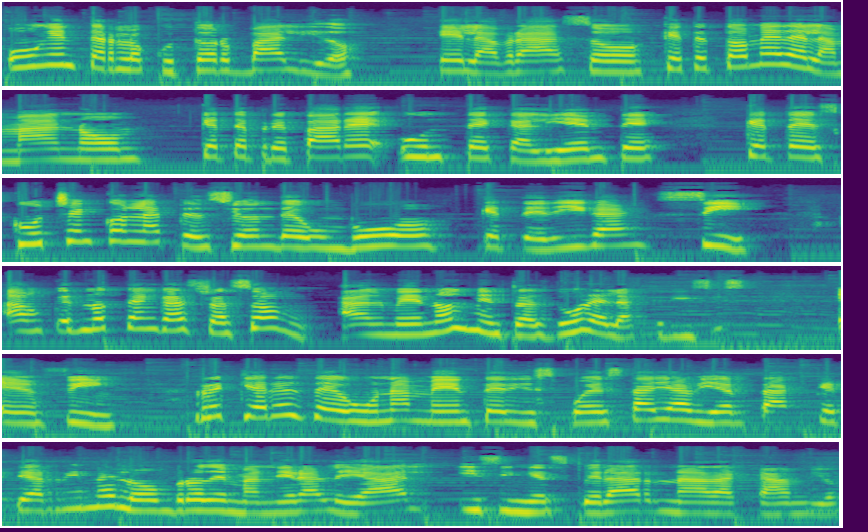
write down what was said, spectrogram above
un interlocutor válido, el abrazo, que te tome de la mano, que te prepare un té caliente, que te escuchen con la atención de un búho, que te digan sí, aunque no tengas razón, al menos mientras dure la crisis. En fin, requieres de una mente dispuesta y abierta que te arrime el hombro de manera leal y sin esperar nada a cambio.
